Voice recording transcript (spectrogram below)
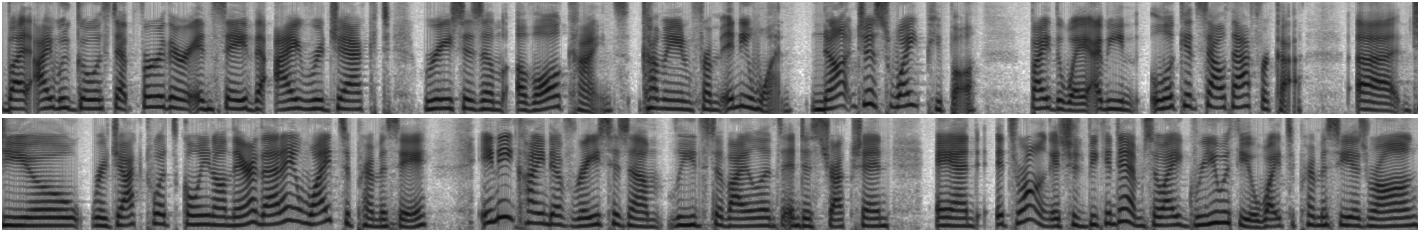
But I would go a step further and say that I reject racism of all kinds coming from anyone, not just white people. By the way, I mean, look at South Africa. Uh, do you reject what's going on there? That ain't white supremacy. Any kind of racism leads to violence and destruction, and it's wrong. It should be condemned. So I agree with you. White supremacy is wrong.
